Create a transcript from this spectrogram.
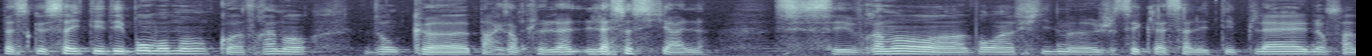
parce que ça a été des bons moments, quoi, vraiment. Donc, par exemple, la sociale c'est vraiment un, bon, un film. Je sais que la salle était pleine. Enfin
